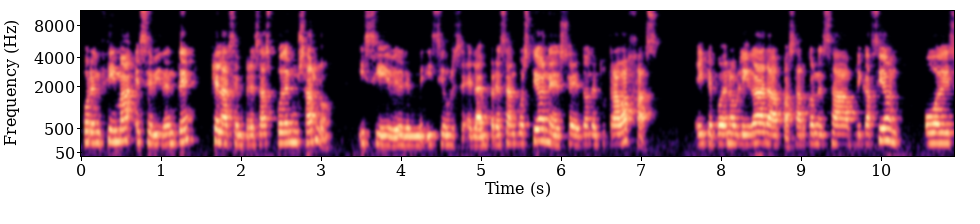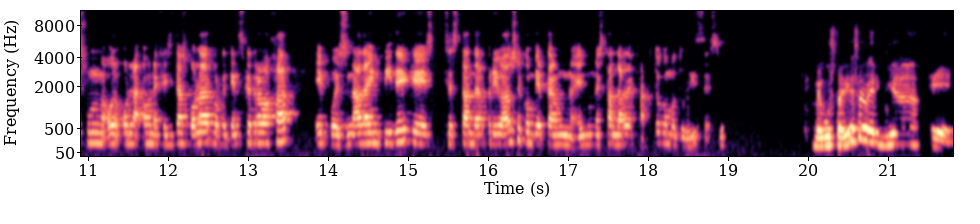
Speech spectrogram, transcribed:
por encima, es evidente que las empresas pueden usarlo. Y si, la empresa en cuestión es eh, donde tú trabajas y te pueden obligar a pasar con esa aplicación o, es un, o, necesitas volar porque tienes que trabajar, eh, pues nada impide que ese estándar privado se convierta en un, estándar de facto, como tú dices. Me gustaría saber ya, eh,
